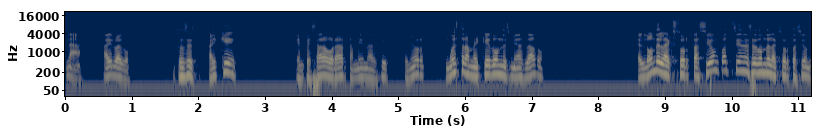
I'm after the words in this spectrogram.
nah, ahí luego. Entonces hay que empezar a orar también, a decir, Señor, muéstrame qué dones me has dado. El don de la exhortación, ¿cuántos tienen ese don de la exhortación?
